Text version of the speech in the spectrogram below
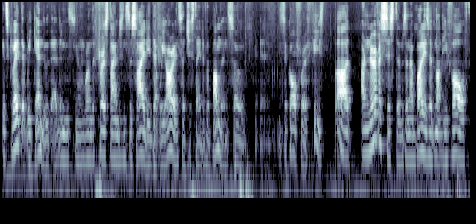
It's great that we can do that, and it's you know one of the first times in society that we are in such a state of abundance. So uh, it's a call for a feast. But our nervous systems and our bodies have not evolved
